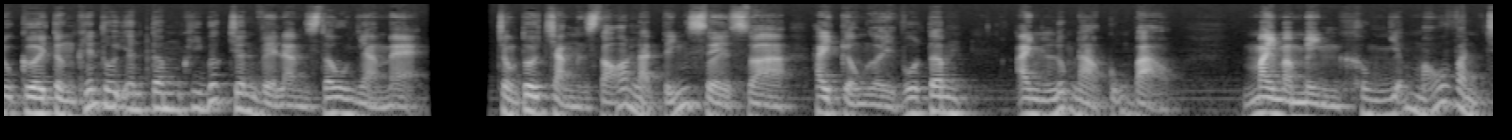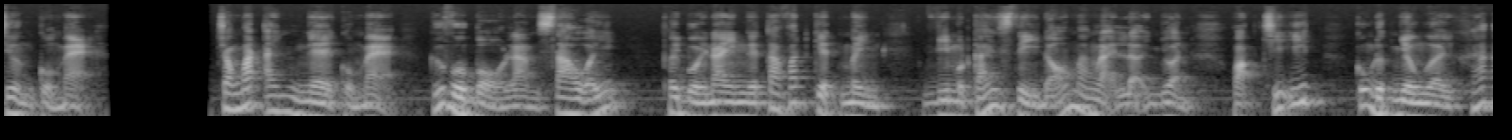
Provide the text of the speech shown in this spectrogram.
Nụ cười từng khiến tôi yên tâm khi bước chân về làm dâu nhà mẹ. Chồng tôi chẳng rõ là tính xuề xòa hay kiểu người vô tâm. Anh lúc nào cũng bảo, may mà mình không nhiễm máu văn chương của mẹ. Trong mắt anh nghề của mẹ cứ vô bổ làm sao ấy. Thời buổi này người ta vắt kiệt mình vì một cái gì đó mang lại lợi nhuận hoặc chí ít cũng được nhiều người khác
